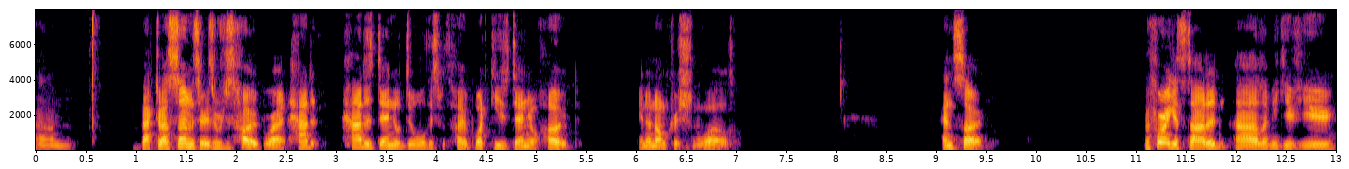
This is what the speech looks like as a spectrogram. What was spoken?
um, back to our sermon series, which is hope. Right? How do, how does Daniel do all this with hope? What gives Daniel hope in a non-Christian world? And so, before I get started, uh, let me give you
